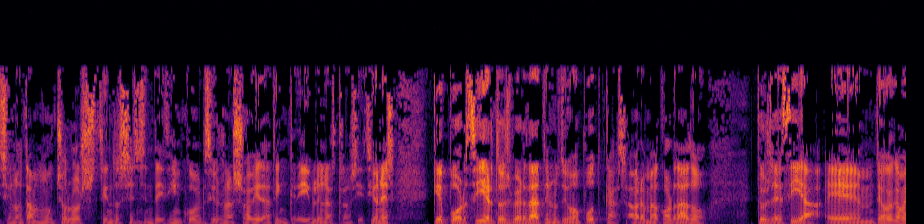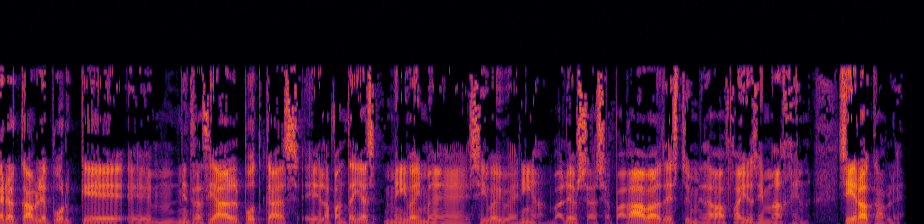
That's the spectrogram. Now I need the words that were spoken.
se notan mucho los 165 Hz, una suavidad increíble en las transiciones, que por cierto es verdad, en el último podcast, ahora me he acordado, que os decía, em, tengo que cambiar el cable porque em, mientras hacía el podcast, eh, la pantalla me iba y me, se iba y venía, ¿vale? O sea, se apagaba de esto y me daba fallos de imagen. Sí, era el cable.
